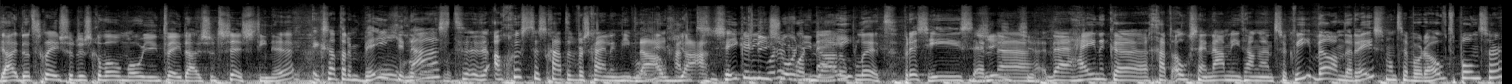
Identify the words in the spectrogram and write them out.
Ja, dat schreef ze dus gewoon mooi in 2016, hè? Ik zat er een beetje naast. Eh, Augustus gaat het waarschijnlijk niet worden. Nou gaat ja, het zeker niet worden. die wordt nee. daarop let. Precies. En eh, de Heineken gaat ook zijn naam niet hangen aan het circuit. Wel aan de race, want zij worden hoofdsponsor.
